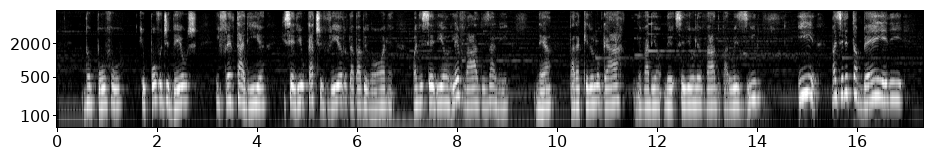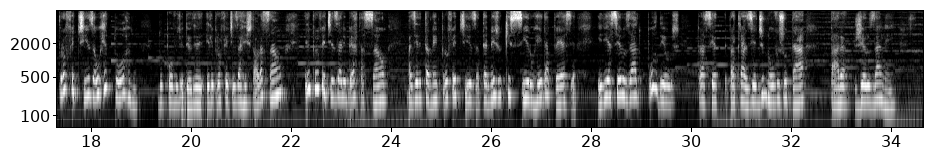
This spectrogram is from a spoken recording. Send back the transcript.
no povo que o povo de Deus enfrentaria, que seria o cativeiro da Babilônia, onde seriam levados ali, né, para aquele lugar levariam, seriam levados para o exílio. E, mas ele também ele profetiza o retorno do povo de Deus. Ele, profetiza a restauração, ele profetiza a libertação, mas ele também profetiza até mesmo que Ciro, rei da Pérsia, iria ser usado por Deus para trazer de novo Judá para Jerusalém.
